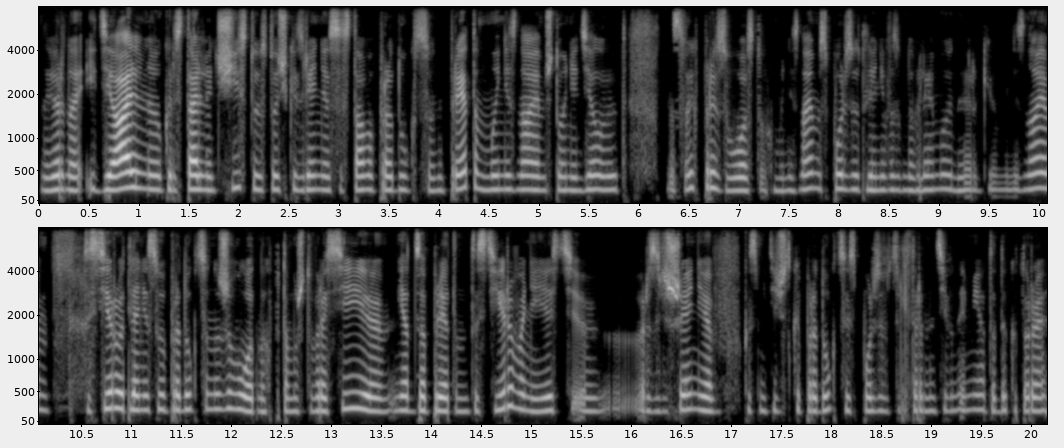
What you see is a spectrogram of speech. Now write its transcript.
наверное, идеальную, кристально чистую с точки зрения состава продукцию. Но при этом мы не знаем, что они делают на своих производствах, мы не знаем, используют ли они возобновляемую энергию, мы не знаем, тестируют ли они свою продукцию на животных, потому что в России нет запрета на тестирование, есть э, разрешение в косметической продукции использовать альтернативные методы, которые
